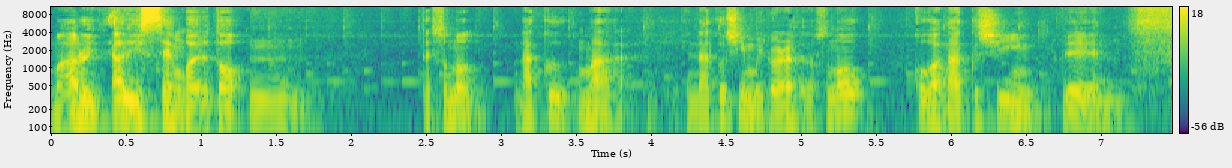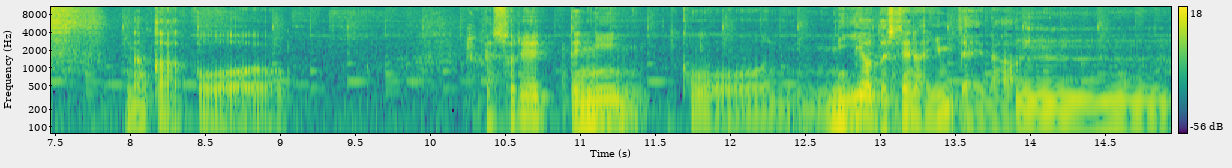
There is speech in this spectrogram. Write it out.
まあ、あるある一線を越えると、うん。でその泣くまあ泣くシーンもいろいろあるけどその子が泣くシーンって、なんかこうそれってにこう逃げようとしてない？みたいな、うん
